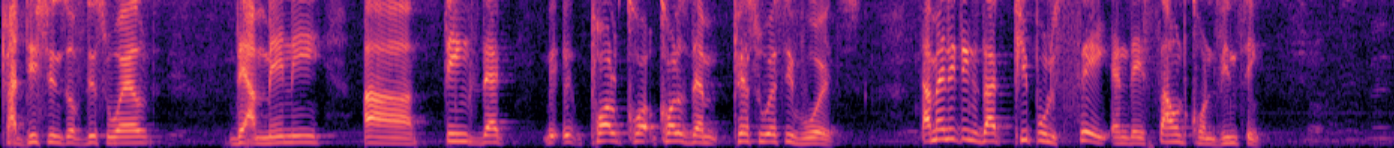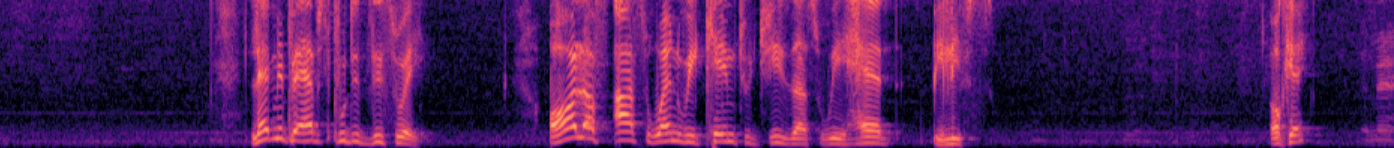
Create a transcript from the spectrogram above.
traditions of this world. There are many uh, things that Paul ca- calls them persuasive words. There are many things that people say and they sound convincing. Let me perhaps put it this way. All of us, when we came to Jesus, we had beliefs. Okay? Amen.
